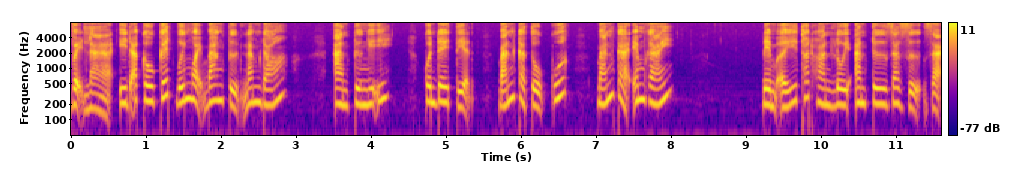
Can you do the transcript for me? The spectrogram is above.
Vậy là y đã câu kết với ngoại bang từ năm đó. An Tư nghĩ, quân đê tiện, bán cả tổ quốc, bán cả em gái. Đêm ấy thoát hoan lôi An Tư ra dự dạ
